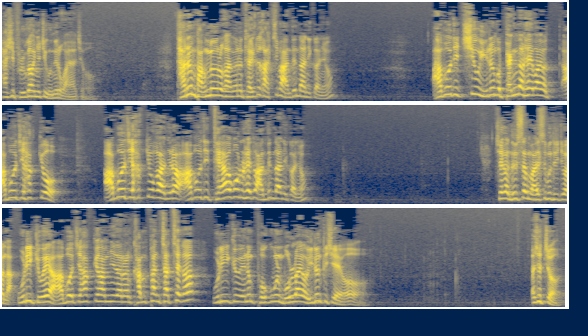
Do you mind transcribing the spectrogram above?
다시 불가항력적 은혜로 와야죠. 다른 방면으로 가면 될 것 같지만 안 된다니까요. 아버지 치유 이런 거 백날 해봐요. 아버지 학교, 아버지 학교가 아니라 아버지 대학원을 해도 안 된다니까요. 제가 늘상 말씀을 드리지만 우리 교회 아버지 학교 합니다라는 간판 자체가 우리 교회는 복음을 몰라요. 이런 뜻이에요. 아셨죠?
